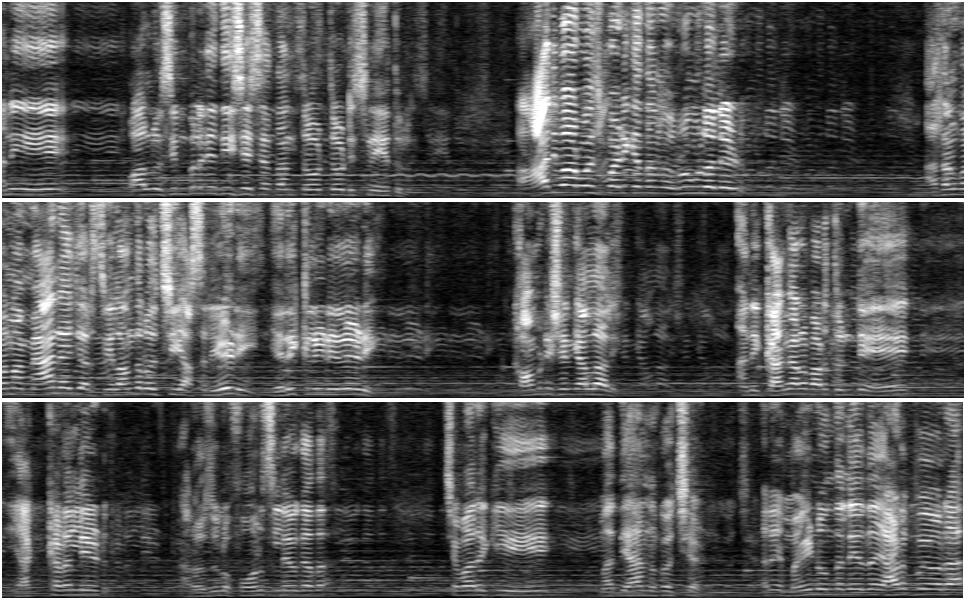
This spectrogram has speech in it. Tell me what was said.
అని వాళ్ళు సింపుల్గా తీసేసారు తన తో- తోటి స్నేహితులు. ఆదివారం వచ్చి పడికి తను రూమ్లో లేడు. అతనికి ఉన్న మేనేజర్స్ వీళ్ళందరూ వచ్చి అసలు ఏడి? ఎరిక్ లీడి లేడి. కాంపిటీషన్కి వెళ్ళాలి. అని కంగారు పడుతుంటే ఎక్కడ లేడు? ఆ రోజుల్లో ఫోన్స్ లేవు కదా. చివరికి మధ్యాహ్నానికి వచ్చాడు. అరే మైండ్ ఉందా లేదా? ఆడకపోయావరా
